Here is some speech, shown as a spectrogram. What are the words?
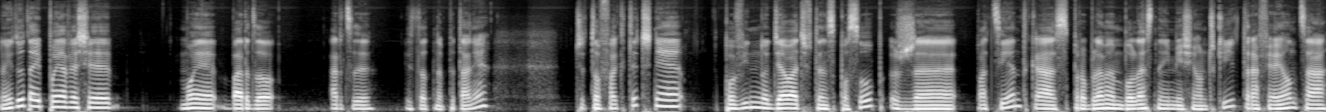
No i tutaj pojawia się moje bardzo arcyistotne pytanie, czy to faktycznie powinno działać w ten sposób, że pacjentka z problemem bolesnej miesiączki trafiająca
